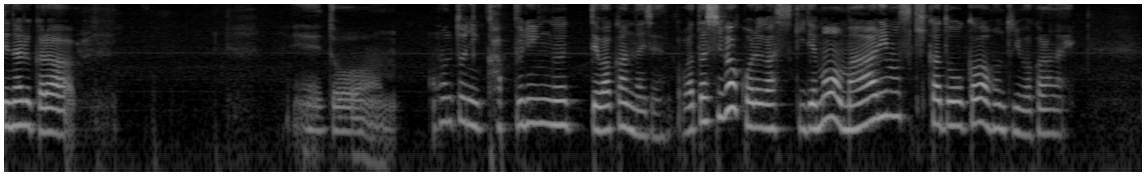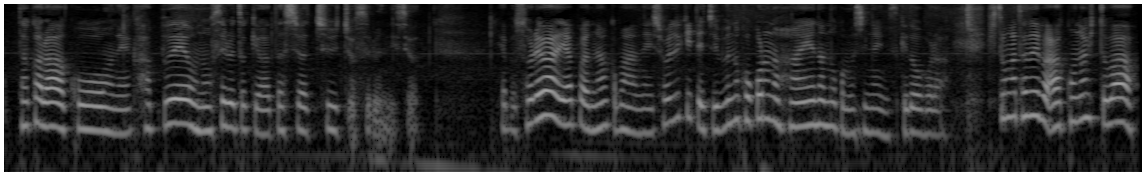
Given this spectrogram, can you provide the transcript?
てなるから、えっ、ー、と、本当にカップリングってわかんないじゃないですか。私はこれが好きでも、周りも好きかどうかは本当にわからない。だからこうねカップ A を載せる時は私は躊躇するんですよ。やっぱそれはやっぱなんかまあね正直言って自分の心の反映なのかもしれないんですけどほら人が例えばあこの人は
